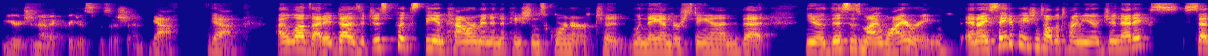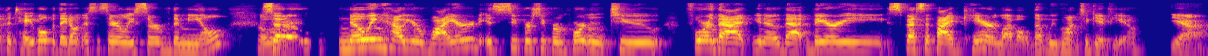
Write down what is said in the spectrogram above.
your genetic predisposition. Yeah. Yeah. I love that. It does. It just puts the empowerment in the patient's corner to when they understand that you know this is my wiring. And i say to patients all the time you know genetics set the table but they don't necessarily serve the meal. Totally. so knowing how you're wired is super super important to for that you know that very specified care level that we want to give you. Yeah.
